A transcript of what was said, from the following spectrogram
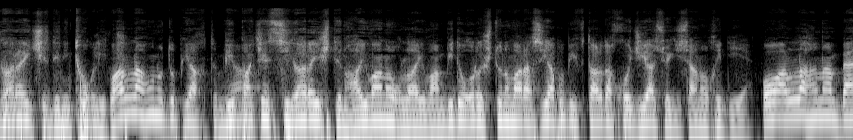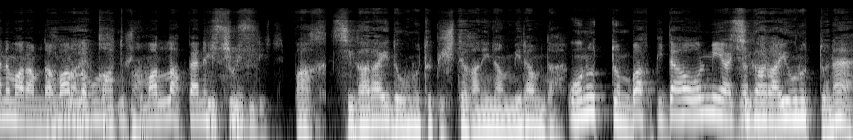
Sigara içirdin itoglit. Vallahi unutup yaktım Bir ya. paket sigara içtin hayvan oğlu hayvan. Bir de oruçlu numarası yapıp iftarda hocaya sögisen oku diye. O Allah'la benim aramda. Vallahi Vallahi, katma. unutmuştum. Allah benim Bir içimi sus. bilir. Bak sigarayı da unutup içtiğine inanmıram da. Unuttum bak bir daha olmayacak. Sigarayı unuttun he.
